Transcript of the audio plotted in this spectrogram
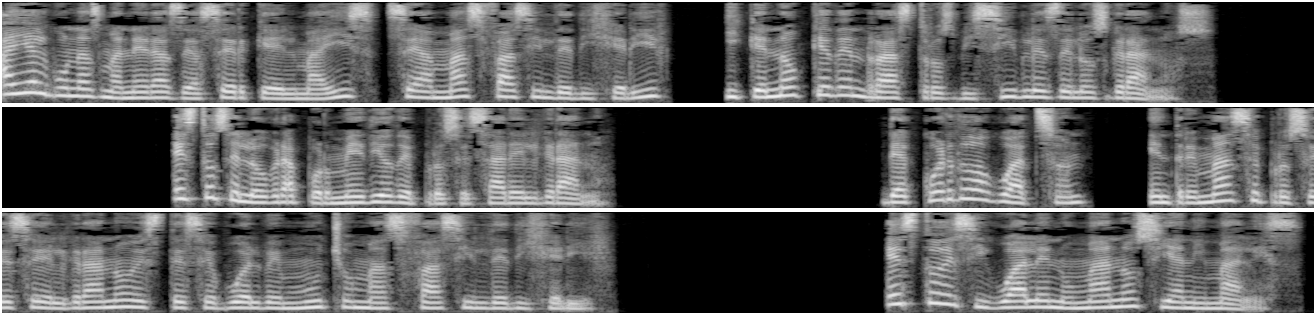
Hay algunas maneras de hacer que el maíz sea más fácil de digerir y que no queden rastros visibles de los granos. Esto se logra por medio de procesar el grano. De acuerdo a Watson, entre más se procese el grano, este se vuelve mucho más fácil de digerir. Esto es igual en humanos y animales.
